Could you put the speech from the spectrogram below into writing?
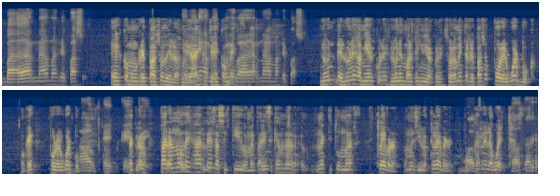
va a dar nada más repaso. Es como un repaso de las De unidades que ustedes comentan. va a dar nada más repaso. De lunes a miércoles, lunes, martes y miércoles, solamente el repaso por el workbook, ¿ok? Por el workbook. Ah, ok, ok. ¿Está claro? Para no dejar desasistido, me parece que es una, una actitud más clever, vamos a decirlo, clever, buscarle la vuelta. No, está bien,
